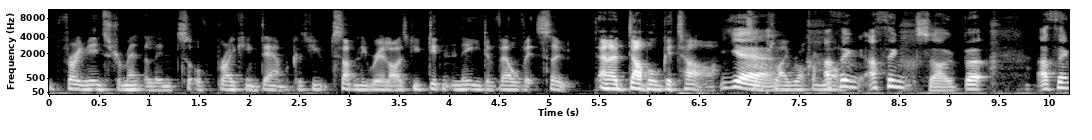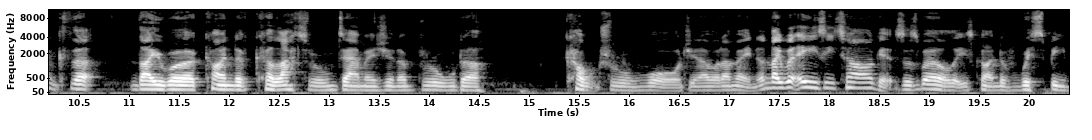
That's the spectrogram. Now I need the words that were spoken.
very instrumental in sort of breaking down because you suddenly realised you didn't need a velvet suit and a double guitar yeah, to play rock and roll. I think I think so, but I think that they were kind of collateral damage in a broader cultural war. Do you know what I mean? And they were easy targets as well. These kind of wispy,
